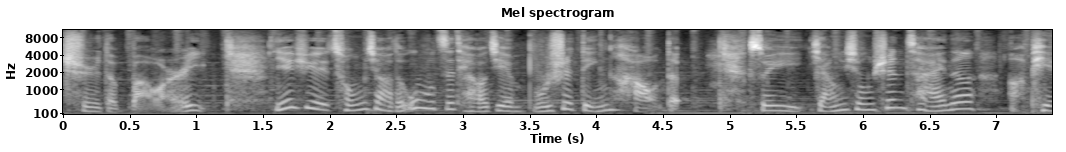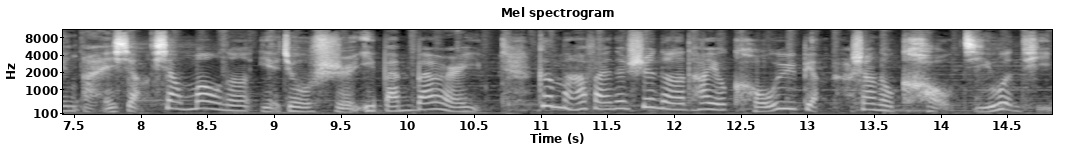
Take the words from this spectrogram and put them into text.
吃得饱而已。也许从小的物资条件不是顶好的，所以杨雄身材呢啊偏矮小，相貌呢也就是一般般而已。更麻烦的是呢，他有口语表达上的口疾问题。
